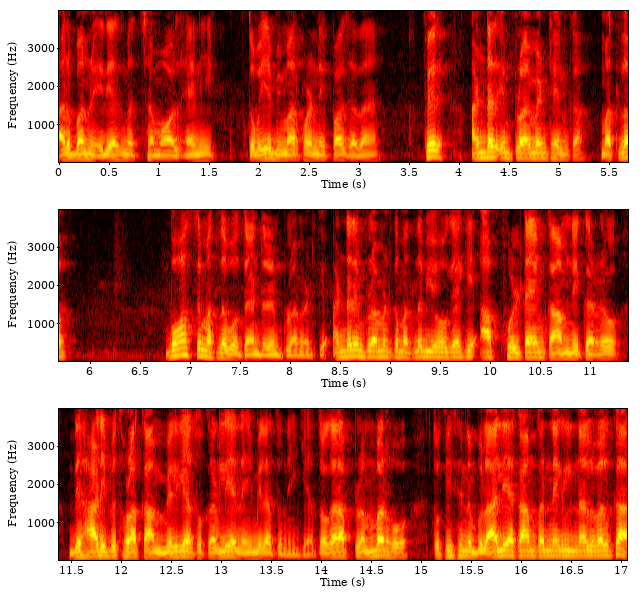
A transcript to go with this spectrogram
अर्बन एरियाज़ में अच्छा माहौल है नहीं तो भैया, बीमार पड़ने के पास ज़्यादा है। फिर अंडर एम्प्लॉयमेंट है इनका मतलब बहुत से मतलब होते हैं अंडर एम्प्लॉयमेंट के। अंडर एम्प्लॉयमेंट का मतलब ये हो गया कि आप फुल टाइम काम नहीं कर रहे हो, दिहाड़ी पे थोड़ा काम मिल गया तो कर लिया, नहीं मिला तो नहीं किया। तो अगर आप प्लम्बर हो तो किसी ने बुला लिया काम करने के लिए नल वल का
